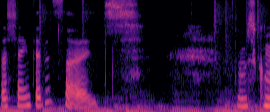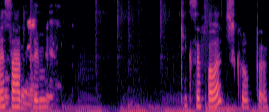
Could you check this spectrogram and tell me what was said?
Eu achei interessante. Vamos começar do primeiro. O que, que você falou? Desculpa.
